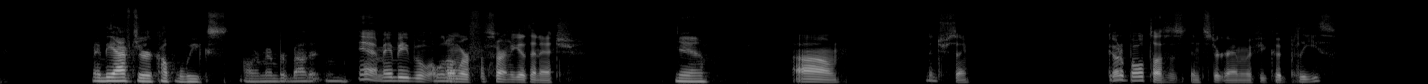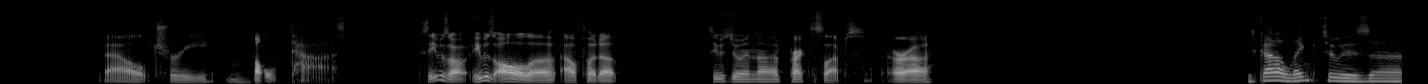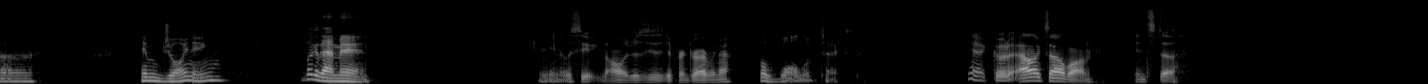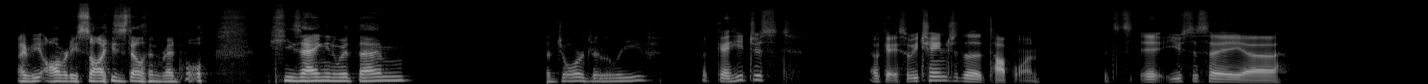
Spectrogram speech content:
Maybe after a couple weeks, I'll remember about it. And, yeah, maybe when up. we're starting to get the niche. yeah. Um, interesting. Go to Bottas' Instagram if you could, please. Valtteri Bottas. Cause he was all he was all uh, alpha up. 'Cause he was doing uh, practice laps or uh He's got a link to his, uh, him joining. Look at that man. I mean at least he acknowledges he's a different driver now. A wall of text. Yeah, go to Alex Albon Insta. I already saw he's still in Red Bull. He's hanging with them. Uh, George, I believe. Okay, he just Okay, so we changed the top one. It's it used to say uh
